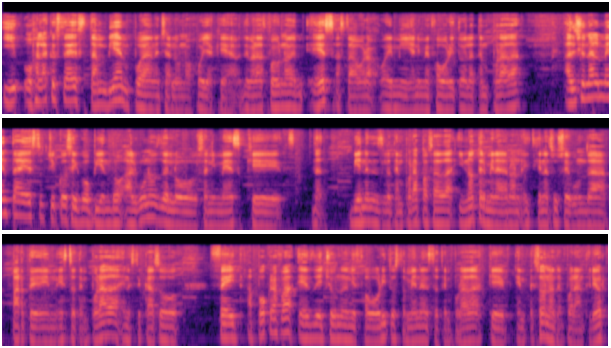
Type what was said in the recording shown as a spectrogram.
Y ojalá que ustedes también puedan echarle un ojo ya que de verdad fue uno de, es hasta ahora hoy mi anime favorito de la temporada. Adicionalmente a esto chicos sigo viendo algunos de los animes que vienen desde la temporada pasada y no terminaron y tienen su segunda parte en esta temporada. En este caso Fate Apócrifa es de hecho uno de mis favoritos también en esta temporada que empezó en la temporada anterior.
